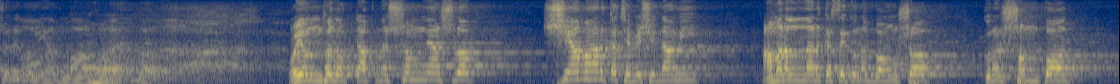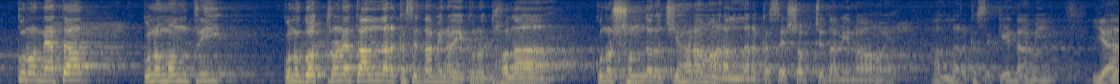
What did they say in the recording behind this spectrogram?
জোরে বলি, আল্লাহ একবার ওই অন্ধ লোকটা আপনার সামনে আসলো, সে আমার কাছে বেশি দামি, আমার আল্লাহর কাছে কোনো বংশ, কোনো সম্পদ, কোনো নেতা, কোনো মন্ত্রী, কোনো গোত্র নেতা আল্লাহর কাছে দামি নয়, কোনো ধলা, কোনো সুন্দর চেহারা আমার আল্লাহর কাছে সবচেয়ে দামি নয়। আল্লাহর কাছে কে দামি? ইয়া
